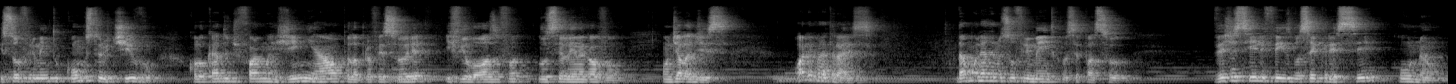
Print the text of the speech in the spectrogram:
e sofrimento construtivo colocado de forma genial pela professora e filósofa Lucilena Galvão, onde ela disse: Olha para trás, dá uma olhada no sofrimento que você passou, veja se ele fez você crescer ou não.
